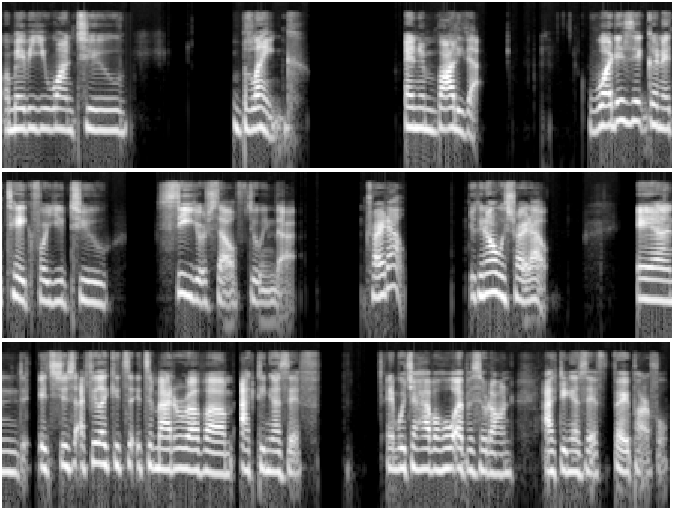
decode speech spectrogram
or maybe you want to blank and embody that. What is it going to take for you to see yourself doing that? Try it out. You can always try it out and it's just I feel like it's it's a matter of um acting as if, and which I have a whole episode on acting as if, very powerful.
